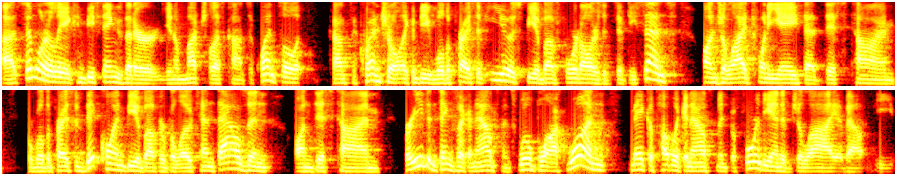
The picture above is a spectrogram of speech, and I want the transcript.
Uh, similarly, it can be things that are you know much less consequential. Consequential. It can be will the price of EOS be above four dollars and fifty cents on July 28th at this time, or will the price of Bitcoin be above or below ten thousand on this time? Or even things like announcements. Will Block One make a public announcement before the end of July about the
